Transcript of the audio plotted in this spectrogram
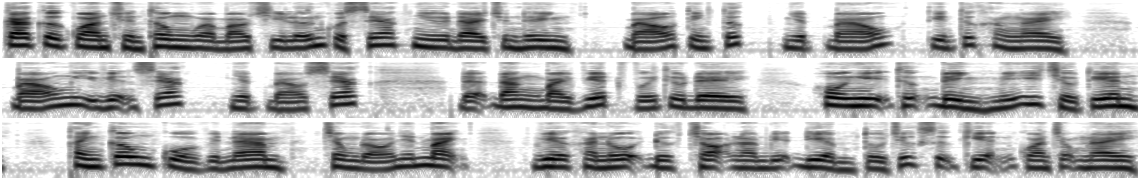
Các cơ quan truyền thông và báo chí lớn của Séc như Đài truyền hình, báo tin tức, Nhật báo, tin tức hàng ngày, báo Nghị viện Séc, Nhật báo Séc đã đăng bài viết với tiêu đề Hội nghị thượng đỉnh Mỹ-Triều Tiên, thành công của Việt Nam, trong đó nhấn mạnh việc Hà Nội được chọn làm địa điểm tổ chức sự kiện quan trọng này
